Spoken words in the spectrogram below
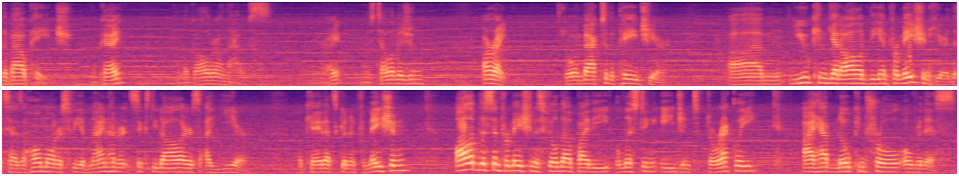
the vow page. Okay, look all around the house. All right, nice television. All right, going back to the page here. Um, you can get all of the information here. This has a homeowner's fee of $960 a year. Okay, that's good information. All of this information is filled out by the listing agent directly I have no control over this.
